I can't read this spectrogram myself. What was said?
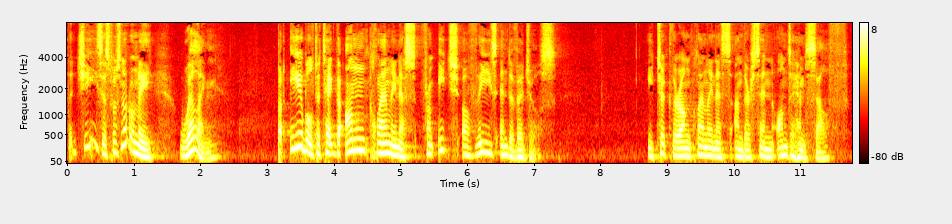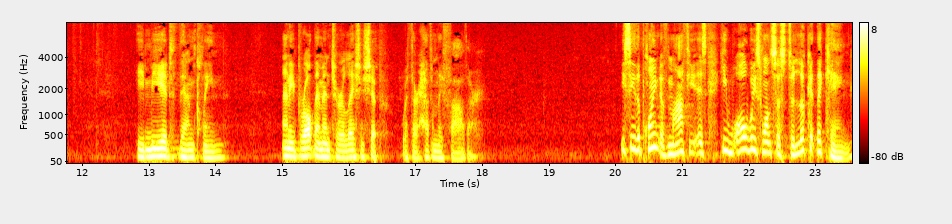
that Jesus was not only willing, but able to take the uncleanliness from each of these individuals. He took their uncleanliness and their sin onto himself. He made them unclean, and he brought them into a relationship with their heavenly Father. You see, the point of Matthew is he always wants us to look at the king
